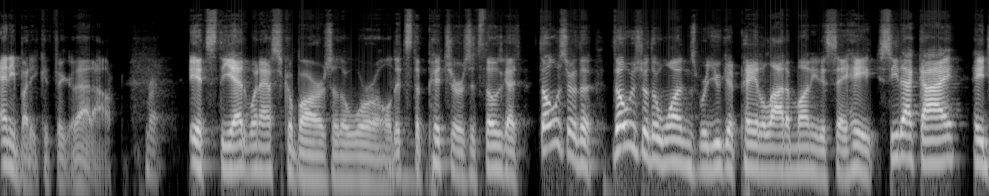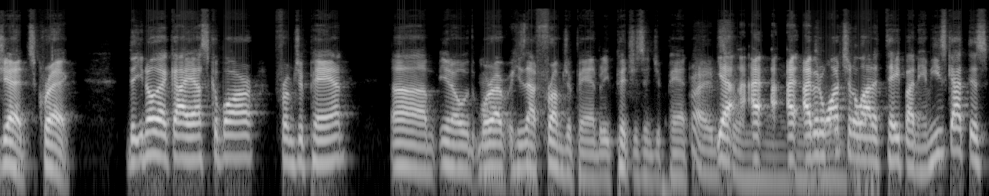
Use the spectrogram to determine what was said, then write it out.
Anybody could figure that out. It's the Edwin Escobars of the world. It's the pitchers. It's those guys. Those are the those are the ones where you get paid a lot of money to say, "Hey, see that guy? Hey, Jed, it's Craig. That you know that guy Escobar from Japan? Um, you know, wherever he's not from Japan, but he pitches in Japan. Right. Yeah, I, I, have been watching a lot of tape on him. He's got this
